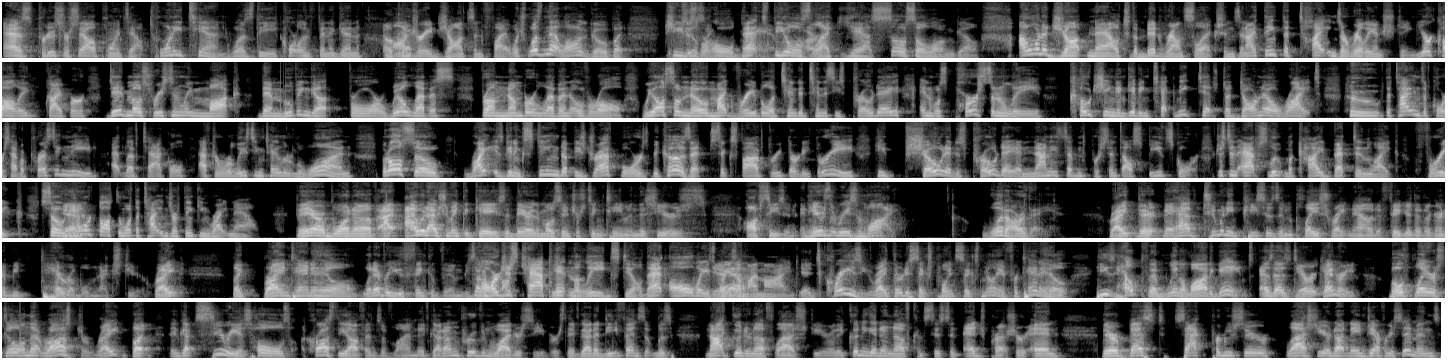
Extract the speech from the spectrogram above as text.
as producer Sal points out, 2010 was the Cortland Finnegan okay. Andre Johnson fight, which wasn't that long ago, but Jesus, we're like, old. That man, feels like, yeah, so, so long ago. I want to jump now to the mid round selections, and I think the Titans are really interesting. Your colleague, Kiper, did most recently mock them moving up for Will Levis from number 11 overall. We also know Mike Vrabel attended Tennessee's Pro Day and was personally coaching and giving technique tips to Darnell Wright, who the Titans, of course, have a pressing need at left tackle after releasing Taylor Lewan. But also, Wright is getting steamed up these draft boards because at 6'5, 333, he showed at his pro day a 97th percentile speed score. Just an absolute Mekhi Becton like freak. So, yeah. your thoughts on what the Titans are thinking right now? They are one of, I, I would actually make the case that they are the most interesting team in this year's offseason. And here's the reason why. What are they? Right? They they have too many pieces in place right now to figure that they're going to be terrible next year, right? Like Brian Tannehill, whatever you think of him, he's the largest cap hit in the league still. That always yeah. weighs on my mind. Yeah, it's crazy, right? 36.6 million for Tannehill. He's helped them win a lot of games, as has Derrick Henry. Both players still on that roster, right? But they've got serious holes across the offensive line. They've got unproven wide receivers. They've got a defense that was not good enough last year. They couldn't get enough consistent edge pressure. And their best sack producer last year, not named Jeffrey Simmons,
